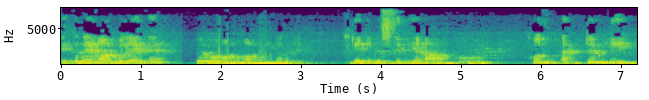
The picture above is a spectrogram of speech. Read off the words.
اتنے غم ملے گے پھر وہ غم غم ہی نہ رہے۔ لیکن اس کے لیے آپ کو خود ایکٹیولی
